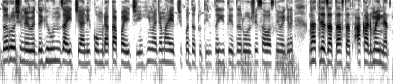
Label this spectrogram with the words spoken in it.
दरवर्षी नैवेद्य घेऊन जायची आणि कोंबडा कापायची. ही माझ्या माहेरची पद्धत होती. तर इथे दरवर्षी सवासणी वगैरे घातल्या जात असतात आखाड महिन्यात.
